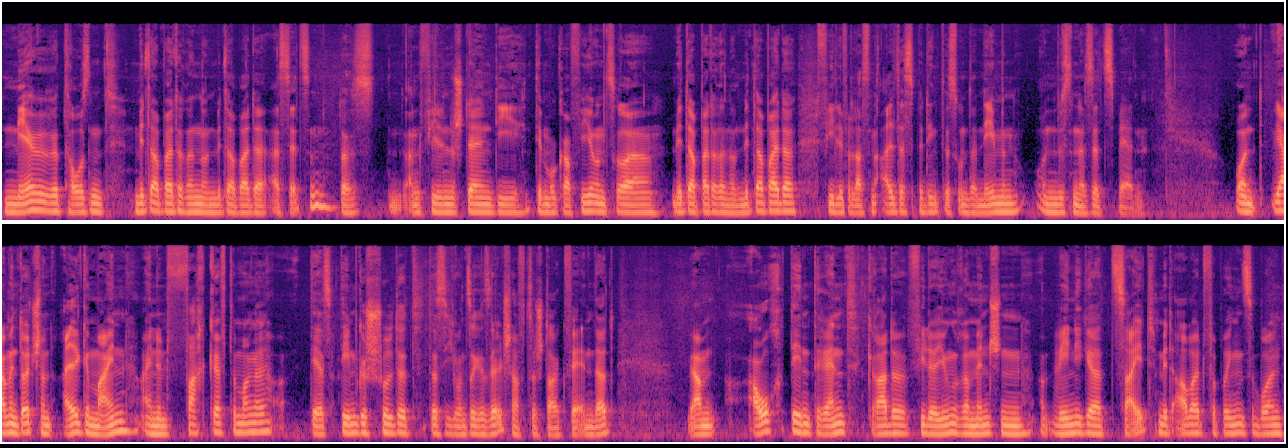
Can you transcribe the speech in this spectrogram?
mehrere tausend Mitarbeiterinnen und Mitarbeiter ersetzen. Das ist an vielen Stellen die Demografie unserer Mitarbeiterinnen und Mitarbeiter. Viele verlassen altersbedingt das Unternehmen und müssen ersetzt werden. Und wir haben in Deutschland allgemein einen Fachkräftemangel, der ist dem geschuldet, dass sich unsere Gesellschaft so stark verändert. Wir haben auch den Trend, gerade vieler jüngerer Menschen weniger Zeit mit Arbeit verbringen zu wollen.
